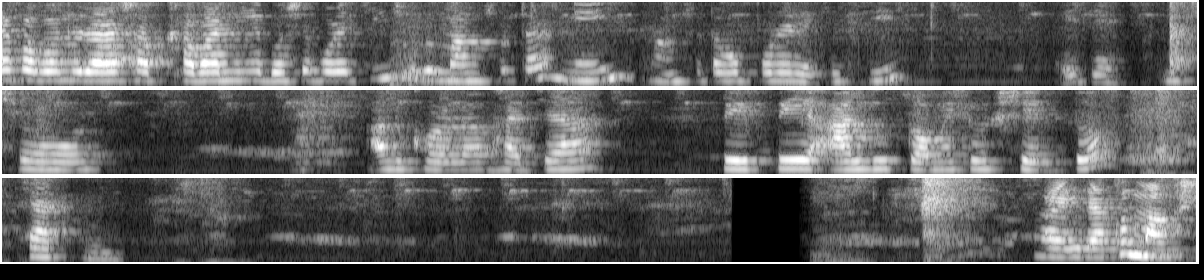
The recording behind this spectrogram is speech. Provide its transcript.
দেখো বন্ধুরা, সব খাবার নিয়ে বসে পড়েছি। শুধু মাংসটা নেই মাংসটা উপরে রেখেছি। এই যে ইঁচড়, আলু করলা ভাজা, পেঁপে, আলু, টমেটো সেদ্ধ, চাটনি। আর এই দেখো মাংস।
